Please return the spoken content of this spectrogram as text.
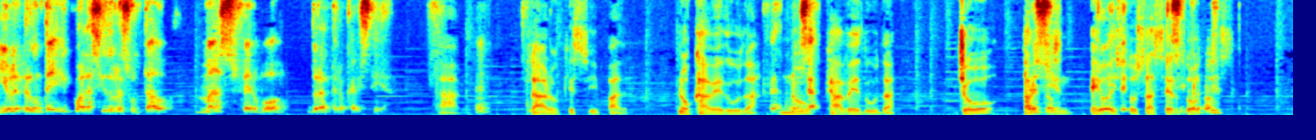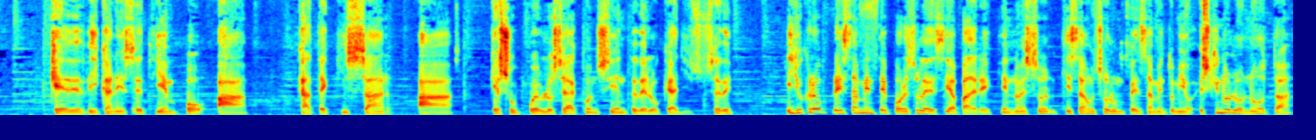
yo le pregunté, ¿y cuál ha sido el resultado? Más fervor durante la Eucaristía. Claro, ¿Eh? claro que sí, Padre. No cabe duda, no cabe duda. Yo también he visto sacerdotes que dedican ese tiempo a catequizar, a que su pueblo sea consciente de lo que allí sucede. Y yo creo precisamente por eso le decía, Padre, que no es quizá un solo un pensamiento mío, es que uno lo nota,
